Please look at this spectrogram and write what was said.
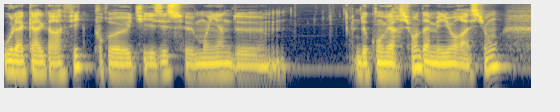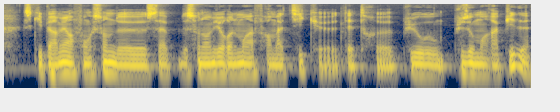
ou la carte graphique pour utiliser ce moyen de, de conversion, d'amélioration, ce qui permet en fonction de, son environnement informatique euh, d'être euh, plus, plus ou moins rapide.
